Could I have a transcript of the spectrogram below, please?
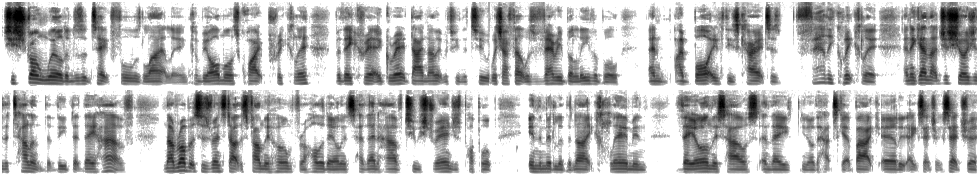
she's strong willed and doesn't take fools lightly and can be almost quite prickly, but they create a great dynamic between the two, which I felt was very believable. And I bought into these characters fairly quickly. And again, that just shows you the talent that they, that they have. Now, Roberts has rented out this family home for a holiday, only to then have two strangers pop up in the middle of the night claiming they own this house and they, you know, they had to get back early, etc., etc.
